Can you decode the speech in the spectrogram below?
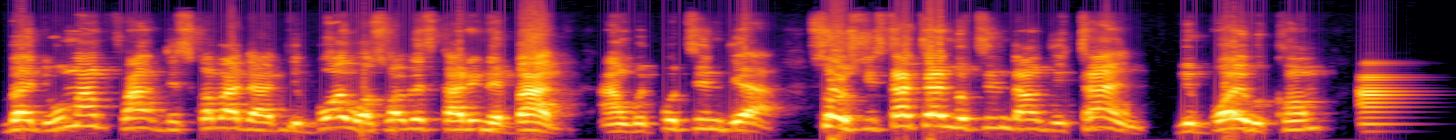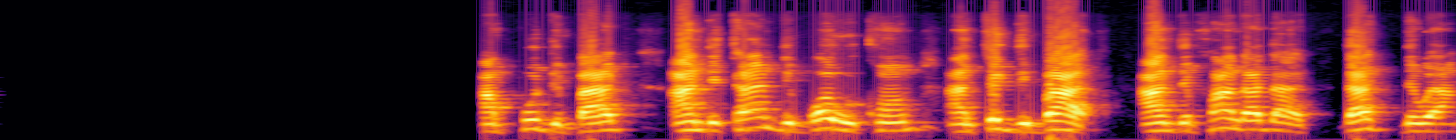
but the woman found, discovered that the boy was always carrying a bag and we put in there. So she started noting down the time the boy would come and, and put the bag, and the time the boy would come and take the bag. And they found out that, that they were a,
